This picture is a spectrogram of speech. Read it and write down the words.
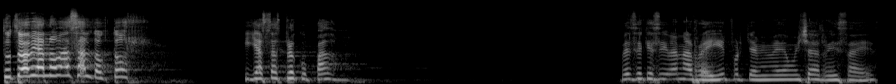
tú todavía no vas al doctor y ya estás preocupado. Pensé que se iban a reír porque a mí me dio mucha risa. Es,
